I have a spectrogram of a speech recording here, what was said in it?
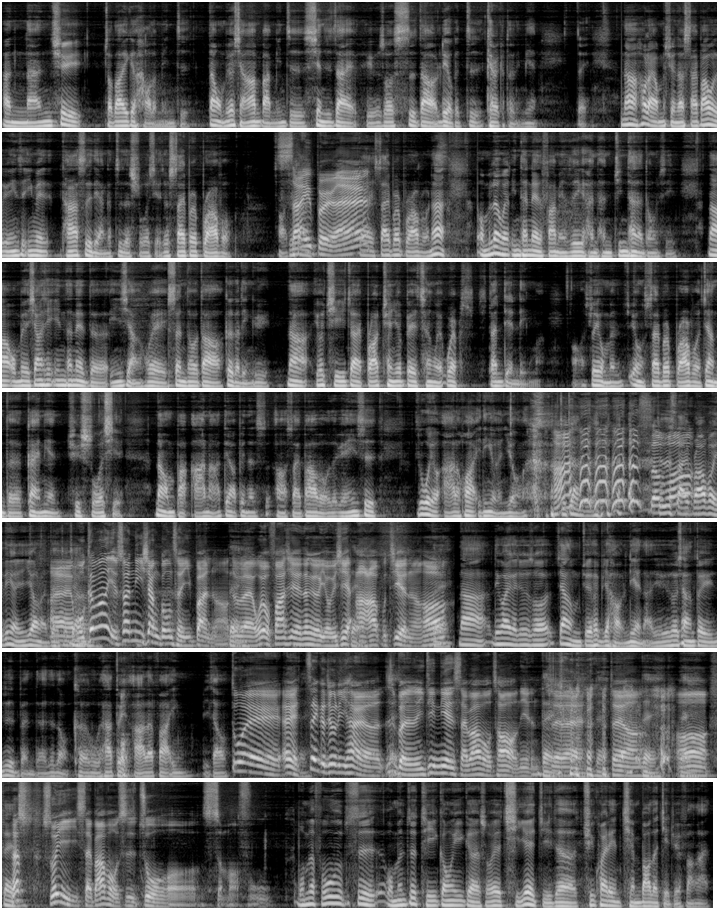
很难去找到一个好的名字。但我们又想要把名字限制在，比如说四到六个字 character 里面。对，那后来我们选择 Cyber 的原因，是因为它是两个字的缩写，就 Cyber Bravo。好就像 Cyber 哎对，，Cyber Bravo。那我们认为 Internet 的发明是一个很很惊叹的东西。那我们也相信 Internet 的影响会渗透到各个领域。那尤其在 Blockchain 又被称为 Web 三点零嘛，啊，所以我们用 Cyber Bravo 这样的概念去缩写。那我们把 R 拿掉，变成是啊 Cyber Bravo 的原因是，如果有 R 的话，一定有人用了，就这样子，什就是 Cyber Bravo 一定有人用了，对，就哎，我刚刚也算逆向工程一半了啊，对对不对？我有发现那个有一些 R 不见了哈。，那另外一个就是说，这样我们觉得会比较好念啊。比如说，像对于日本的这种客户，他对哦 R 的发音比较对，哎，这个就厉害了，日本人一定念 s a b a v o 超好念，对对不对？啊对啊，那所以 s a b a v o 是做什么服务？我们的服务是，我们是提供一个所谓企业级的区块链钱包的解决方案。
